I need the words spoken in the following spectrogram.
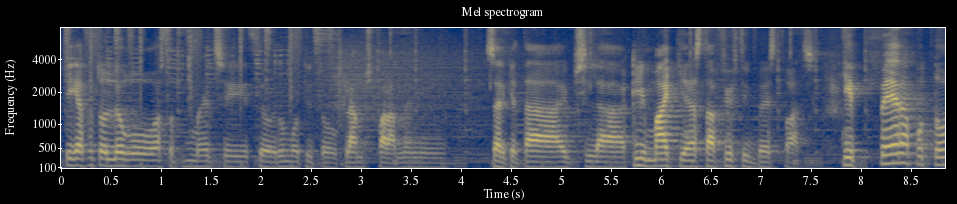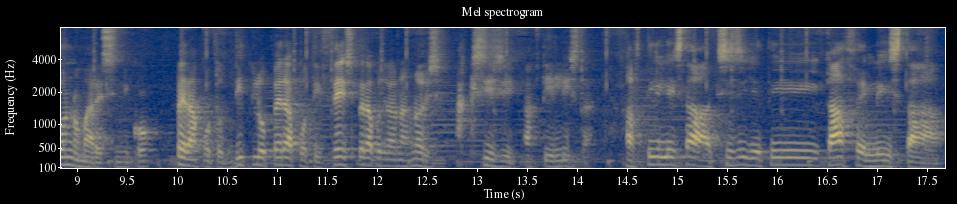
και για αυτό το λόγο, ας το πούμε έτσι, θεωρούμε ότι το Clamps παραμένει σε αρκετά υψηλά κλιμάκια στα 50 best parts. Και πέρα από το όνομα Ρεσινικό, πέρα από τον τίτλο, πέρα από τη θέση, πέρα από την αναγνώριση, αξίζει αυτή η λίστα; Αυτή η λίστα αξίζει γιατί κάθε λίστα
